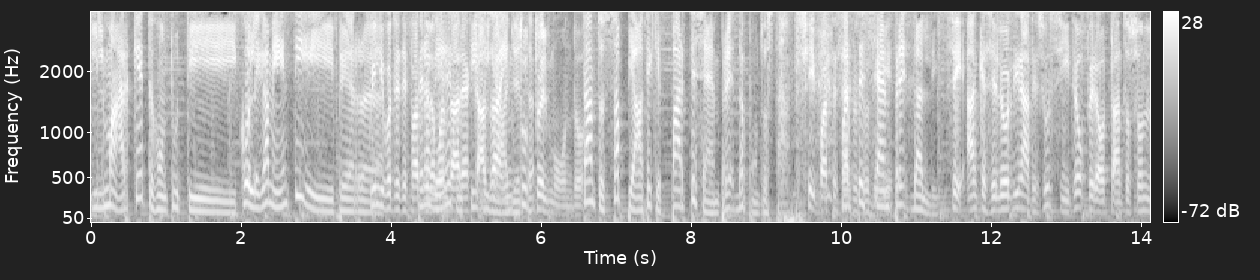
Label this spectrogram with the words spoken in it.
il market con tutti i collegamenti per. Quindi potete farvelo mandare a casa in tutto il mondo. Tanto sappiate che parte sempre da punto stampa. Sì, parte sempre, Parte sempre da lì. Sì, anche se le ordinate sul sito, però tanto sono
